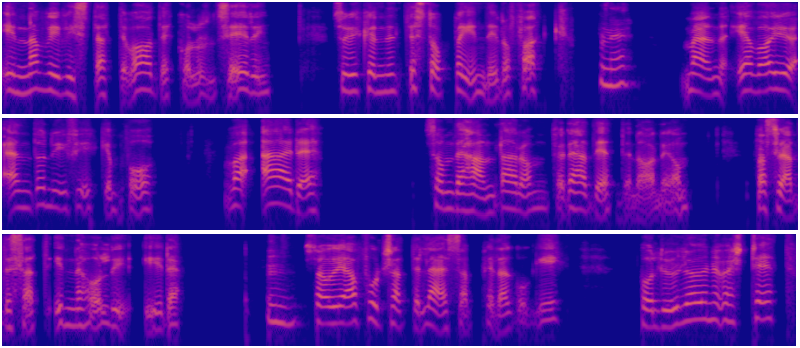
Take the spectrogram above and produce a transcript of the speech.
innan vi visste att det var dekolonisering. Så vi kunde inte stoppa in det i något fack. Nej. Men jag var ju ändå nyfiken på vad är det som det handlar om? För det hade jag inte en aning om. Fast vi hade satt innehåll i, i det. Mm. Så jag fortsatte läsa pedagogik på Luleå universitet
